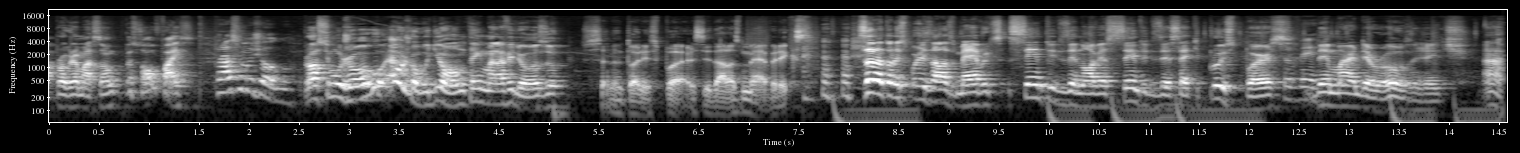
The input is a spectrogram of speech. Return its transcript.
a programação que o pessoal faz. Próximo jogo. Próximo jogo é o jogo de ontem, maravilhoso. San Antonio Spurs e Dallas Mavericks. San Antonio Spurs e Dallas Mavericks, 119 a 117 pro Spurs. DeMar DeRozan, gente. Ah,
